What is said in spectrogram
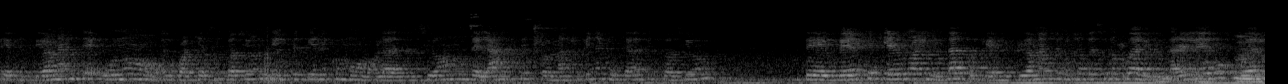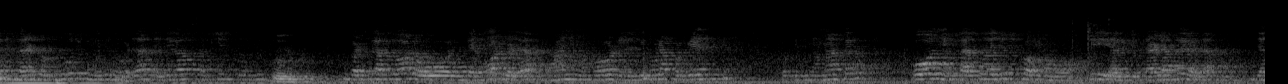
que efectivamente uno en cualquier situación siempre tiene como la decisión delante, por más pequeña que sea la situación, de ver qué quiere uno alimentar, porque efectivamente muchas veces uno puede alimentar el ego, puede alimentar el orgullo, como diciendo, ¿verdad? Le he llegado hasta aquí, entonces Mm. Verse la o el temor, ¿verdad? Como año mejor, les digo una corriente, porque si no me da feo. O en el caso de ellos, como, sí, alimentar la fe, ¿verdad? Ya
